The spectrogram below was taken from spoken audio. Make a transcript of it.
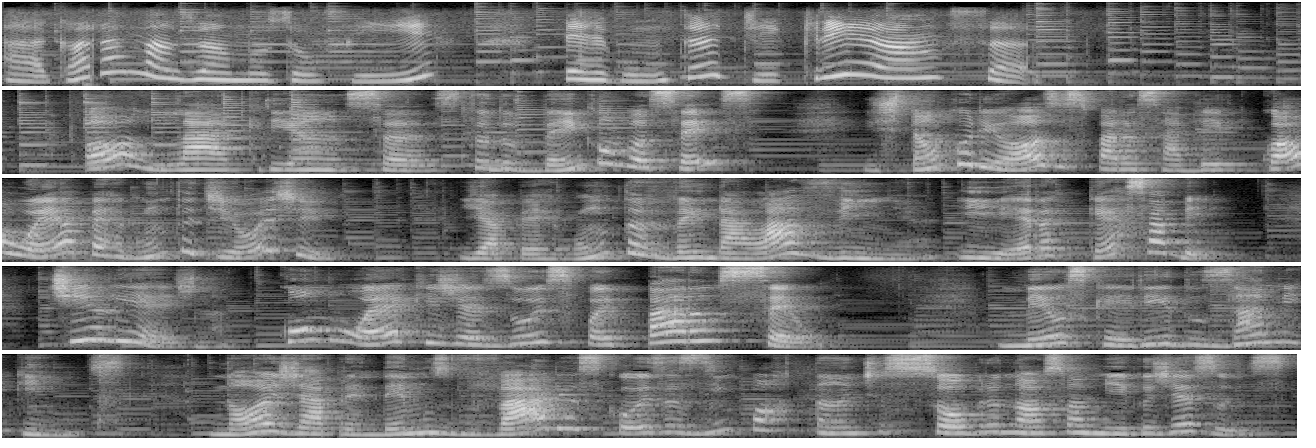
Agora nós vamos ouvir pergunta de criança. Olá, crianças! Tudo bem com vocês? Estão curiosos para saber qual é a pergunta de hoje? E a pergunta vem da Lavinha e ela quer saber: Tia Liesna, como é que Jesus foi para o céu? Meus queridos amiguinhos, nós já aprendemos várias coisas importantes sobre o nosso amigo Jesus.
